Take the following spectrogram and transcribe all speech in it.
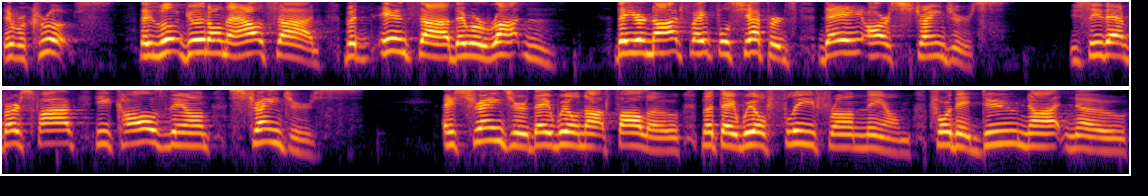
They were crooks. They looked good on the outside, but inside they were rotten. They are not faithful shepherds, they are strangers. You see that in verse 5? He calls them strangers. A stranger they will not follow, but they will flee from them, for they do not know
